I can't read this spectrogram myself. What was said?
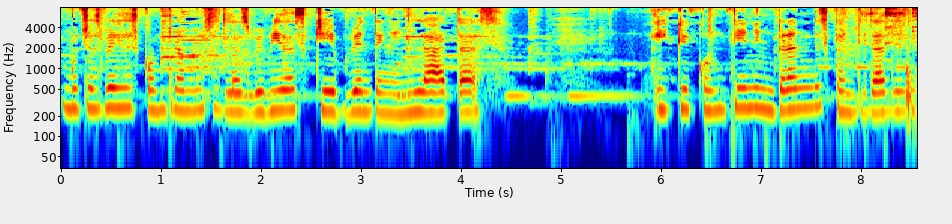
muchas veces compramos las bebidas que venden en latas y que contienen grandes cantidades de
